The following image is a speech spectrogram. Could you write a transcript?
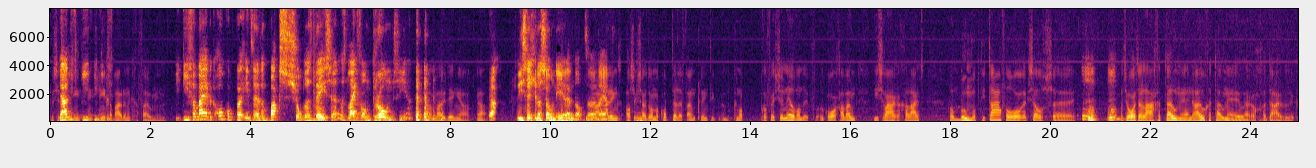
Er zit Ja, een die- die- ingebouwde microfoon in. Die, die van mij heb ik ook op eh, internet, op Baxshop. Dat is deze. Dat lijkt Ja. wel een drone, zie je? Ja, een mooi ding, ja. ja. Die zet je dan zo neer en dat, Maar nou klinkt, als ik zo door mijn koptelefoon klinkt die knap professioneel. Want ik, ik hoor gewoon die zware geluid van boem op die tafel hoor ik zelfs. eh, Mm, mm. want je hoort de lage tonen en de hoge tonen heel erg eh, duidelijk.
